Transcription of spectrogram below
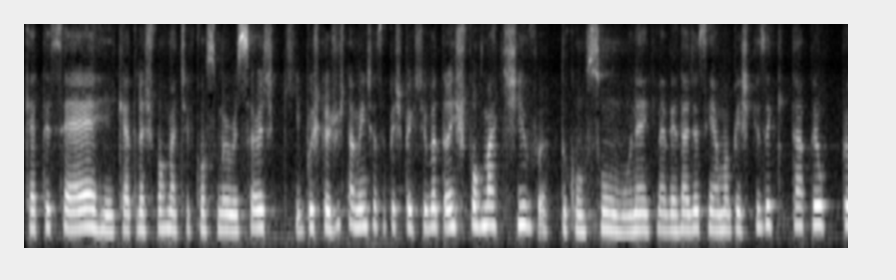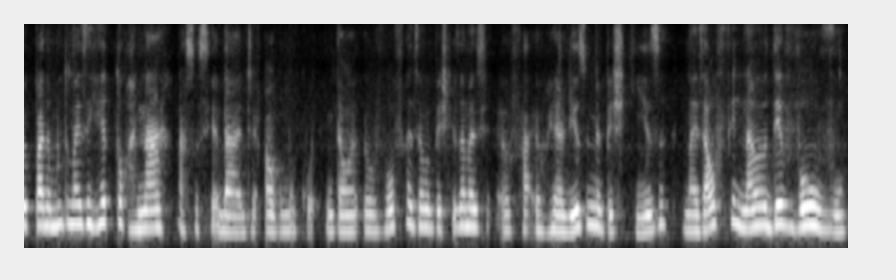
que é a TCR, que é a Transformative Consumer Research, que busca justamente essa perspectiva transformativa do consumo, né? Que na verdade assim é uma pesquisa que está preocupada muito mais em retornar à sociedade alguma coisa. Então eu vou fazer uma pesquisa, mas eu, eu realizo minha pesquisa, mas ao final eu devolvo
